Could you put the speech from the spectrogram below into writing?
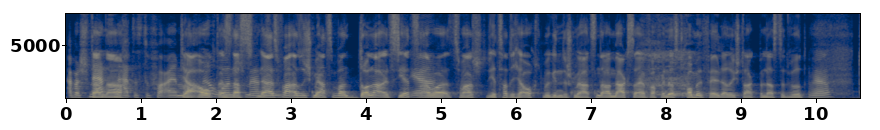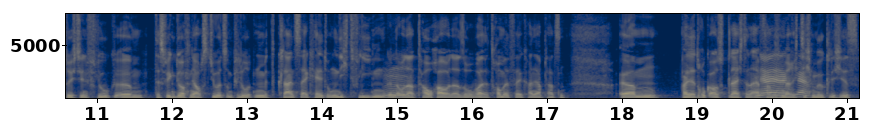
Aber Schmerzen danach- hattest du vor allem ja auch, auch, ne? also das, na, es war also die Schmerzen waren doller als jetzt, Ja. aber es war jetzt hatte ich ja auch beginnende Schmerzen. Daran merkst du einfach, wenn das Trommelfell dadurch stark belastet wird Ja. durch den Flug. Ähm, deswegen dürfen ja auch Stewards und Piloten mit kleinster Erkältung nicht fliegen Mhm. genau, oder Taucher oder so, weil Trommelfell kann ja platzen, ähm, weil der Druckausgleich dann einfach Ja, nicht ja, mehr richtig klar. möglich ist.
